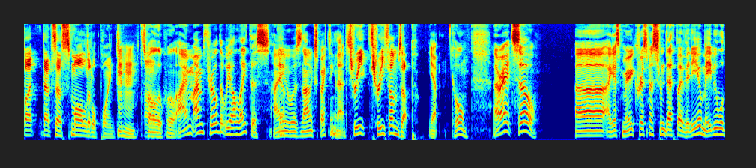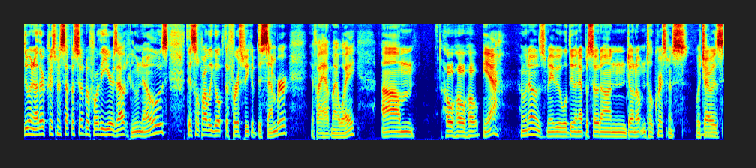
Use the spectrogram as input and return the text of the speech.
But that's a small little point. Small little cool. I'm I'm thrilled that we all like this. I was not expecting that. Three three thumbs up. Yep. Cool. All right. So, uh, I guess Merry Christmas from Death by Video. Maybe we'll do another Christmas episode before the year's out. Who knows? This will probably go up the first week of December if I have my way. Um, Ho ho ho. yeah. who knows? Maybe we'll do an episode on Don't Open Until Christmas, which I was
